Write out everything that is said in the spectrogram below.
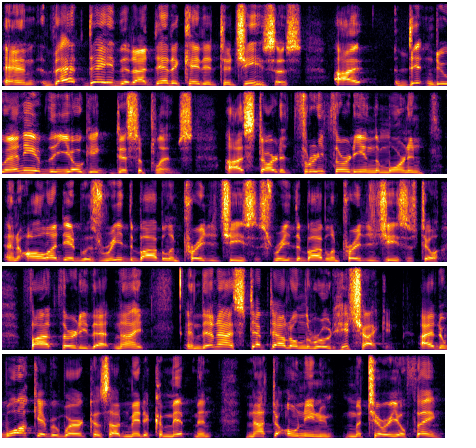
And that day that I dedicated to Jesus, I didn't do any of the yogic disciplines. I started 3:30 in the morning, and all I did was read the Bible and pray to Jesus. Read the Bible and pray to Jesus till 5:30 that night, and then I stepped out on the road hitchhiking. I had to walk everywhere because I'd made a commitment not to own any material thing.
